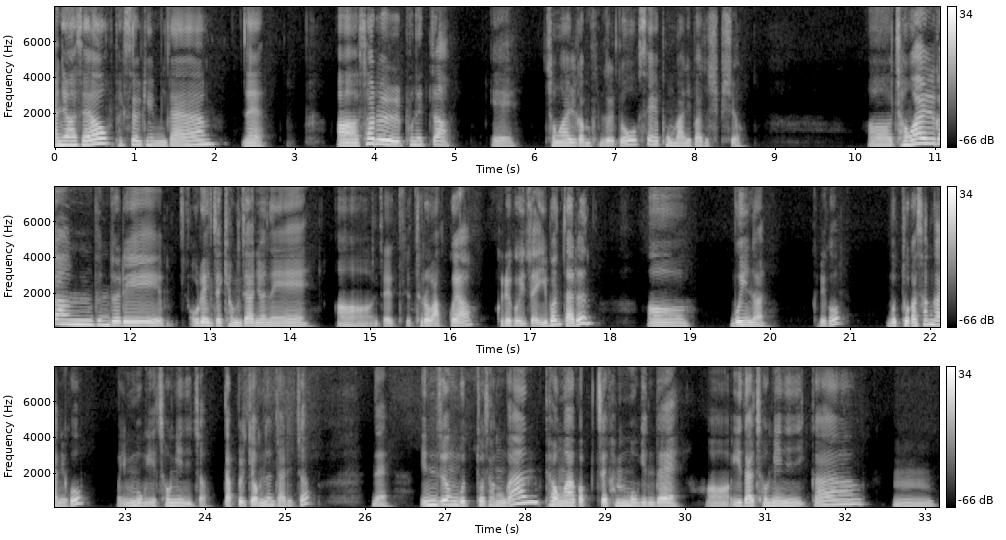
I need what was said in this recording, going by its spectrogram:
안녕하세요. 백설기입니다. 네. 아, 설을 보냈죠? 예. 정화일관 분들도 새해 복 많이 받으십시오. 어, 정화일관 분들이 올해 이제 경자년에, 어, 이제 들어왔고요. 그리고 이제 이번 달은, 어, 무인월, 그리고 모토가 상간이고, 뭐 인목이 정인이죠. 나쁠 게 없는 달이죠. 네. 인중 무토 상관 병화겁제 간목인데 어, 이달 정인이니까 음,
